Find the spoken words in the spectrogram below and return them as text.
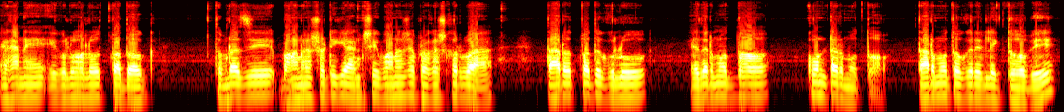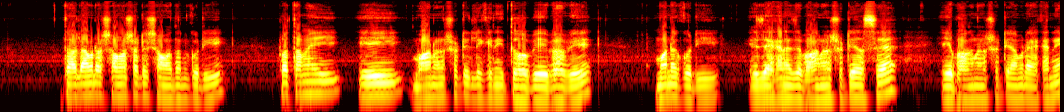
এখানে এগুলো হলো উৎপাদক। তোমরা যে ভগ্নাংশটিকে আংশিক ভগ্নাংশে প্রকাশ করবা, তার উৎপাদকগুলো এদের মধ্যে কোনটার মতো? তার মতো করে লিখতে হবে। তাহলে আমরা সমস্যাটি সমাধান করি। প্রথমেই এই ভগ্নাংশটি লিখে নিতে হবে এভাবে। মনে করি এই যে এখানে যে ভগ্নাংশটি আছে, এই ভগ্নাংশটি আমরা এখানে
